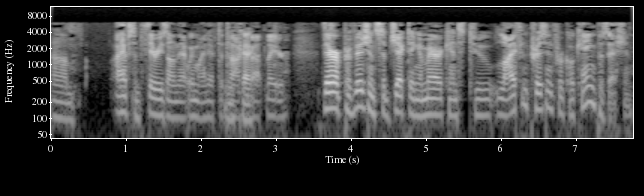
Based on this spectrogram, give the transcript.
Um, I have some theories on that we might have to talk Okay. about later. There are provisions subjecting Americans to life in prison for cocaine possession.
